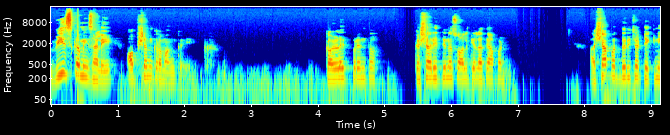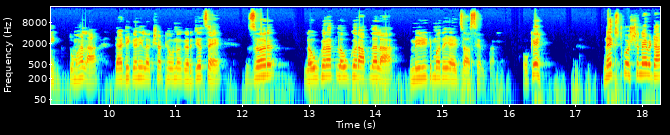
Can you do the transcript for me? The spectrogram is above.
वीस कमी झाले. ऑप्शन क्रमांक एक. कळलं इथपर्यंत? कशा रीतीनं सॉल्व्ह केलं ते आपण? अशा पद्धतीचं टेक्निक तुम्हाला त्या ठिकाणी लक्षात ठेवणं गरजेचं आहे. जर लवकरात लवकर आपल्याला मेरिटमध्ये यायचं असेल तर. ओके नेक्स्ट क्वेश्चन आहे बेटा.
